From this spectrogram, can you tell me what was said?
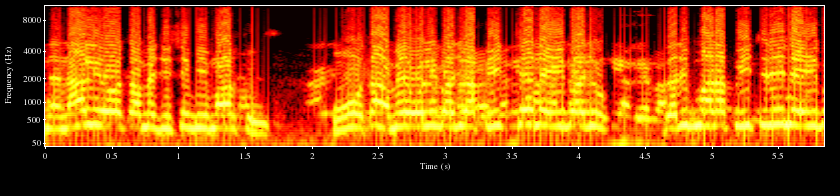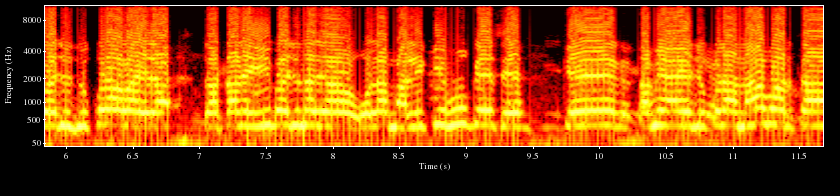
ને ના લ્યો તો અમે જીસીબી મારશું. હું તો અમે ઓલી બાજુ આ પીચ છે ને એ બાજુ ગરીબ મારા પીચ રહી ને ઈ બાજુ ઝૂંપડા વાયરા. તો અટાણે બાજુના ઓલા માલિકી શું કે છે? કે તમે આ ઝુકડા ના વળતા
